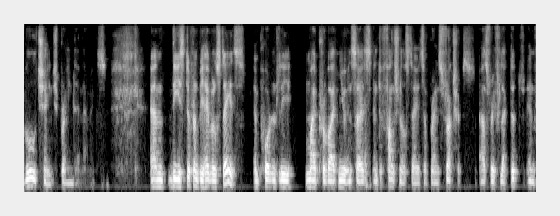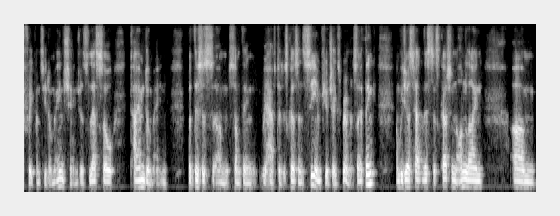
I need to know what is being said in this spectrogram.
will change brain dynamics. And these different behavioral states, importantly, might provide new insights into functional states of brain structures, as reflected in frequency domain changes, less so time domain. But this is um, something we have to discuss and see in future experiments. I think, and we just had this discussion online, um,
